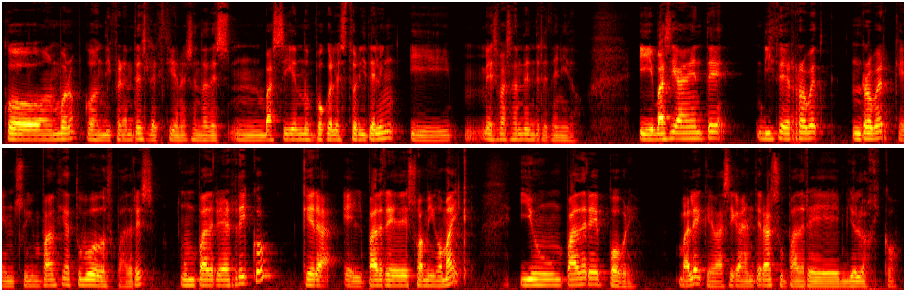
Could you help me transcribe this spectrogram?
con, bueno, con diferentes lecciones. Entonces mm, va siguiendo un poco el storytelling y es bastante entretenido. Y básicamente dice Robert, Robert que en su infancia tuvo dos padres. Un padre rico, que era el padre de su amigo Mike, y un padre pobre, ¿vale? Que básicamente era su padre biológico.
